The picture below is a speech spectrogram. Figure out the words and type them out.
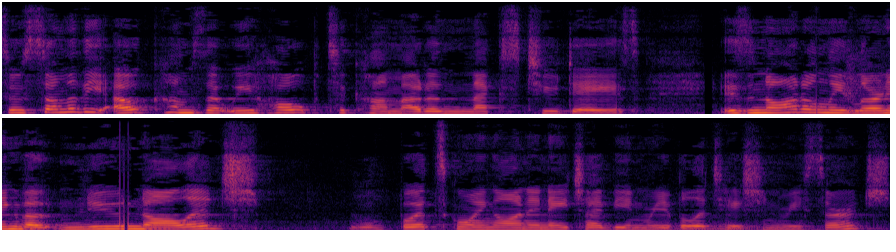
So some of the outcomes that we hope to come out of the next two days is not only learning about new knowledge, what's going on in HIV and rehabilitation research,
